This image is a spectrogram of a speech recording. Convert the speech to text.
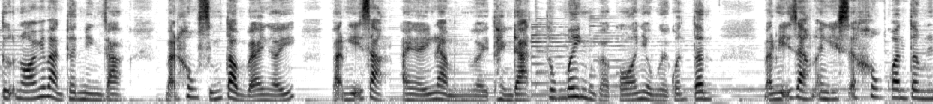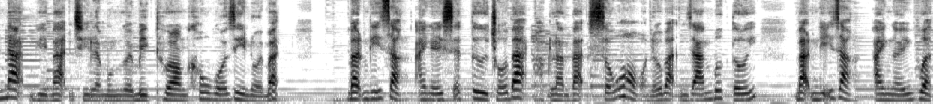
tự nói với bản thân mình rằng bạn không xứng tầm với anh ấy. Bạn nghĩ rằng anh ấy là một người thành đạt, thông minh và có nhiều người quan tâm. Bạn nghĩ rằng anh ấy sẽ không quan tâm đến bạn vì bạn chỉ là một người bình thường, không có gì nổi bật. Bạn nghĩ rằng anh ấy sẽ từ chối bạn hoặc làm bạn xấu hổ nếu bạn dám bước tới. Bạn nghĩ rằng anh ấy vượt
